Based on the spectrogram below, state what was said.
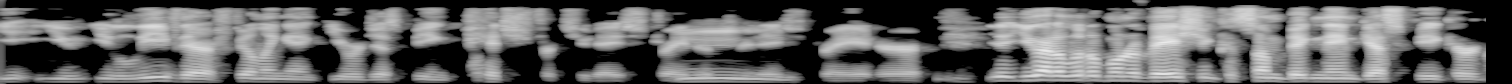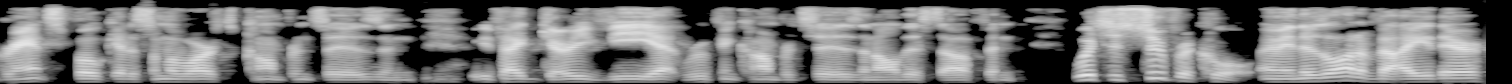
you, you, you leave there feeling like you were just being pitched for two days straight or three days mm. straight, or you, you got a little motivation because some big name guest speaker, Grant spoke at some of our conferences, and yeah. we've had Gary Vee at roofing conferences and all this stuff, and which is super cool. I mean, there's a lot of value there,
